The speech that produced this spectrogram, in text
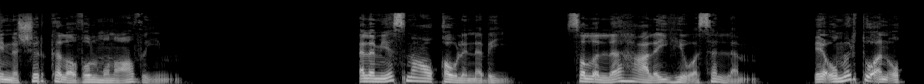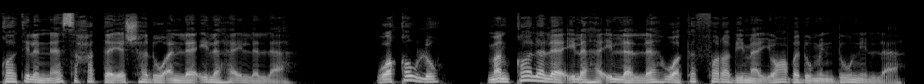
إن الشرك لظلم عظيم. ألم يسمعوا قول النبي صلى الله عليه وسلم أمرت أن أقاتل الناس حتى يشهدوا أن لا إله إلا الله؟ وقوله من قال لا إله إلا الله وكفر بما يعبد من دون الله.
